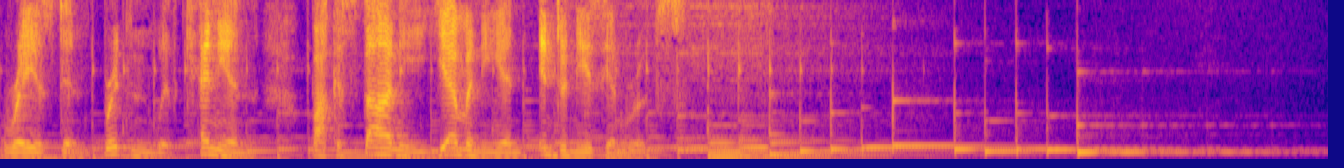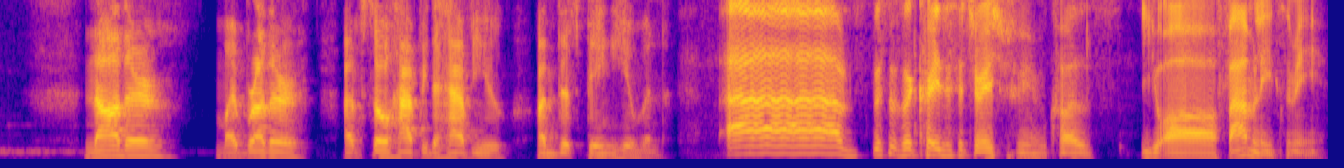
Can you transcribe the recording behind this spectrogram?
raised in Britain with Kenyan, Pakistani, Yemeni, and Indonesian roots. Nadir, my brother, I'm so happy to have you on This Being Human. Uh, this is a crazy situation for me because you are family to me.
